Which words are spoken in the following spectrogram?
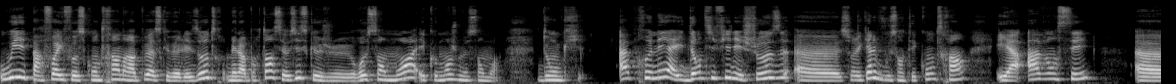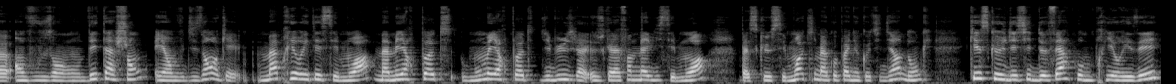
oui, parfois il faut se contraindre un peu à ce que veulent les autres, mais l'important c'est aussi ce que je ressens moi et comment je me sens moi. Donc apprenez à identifier les choses euh, sur lesquelles vous vous sentez contraint et à avancer euh, en vous en détachant et en vous disant ok ma priorité c'est moi ma meilleure pote ou mon meilleur pote du début jusqu'à la fin de ma vie c'est moi parce que c'est moi qui m'accompagne au quotidien donc qu'est-ce que je décide de faire pour me prioriser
